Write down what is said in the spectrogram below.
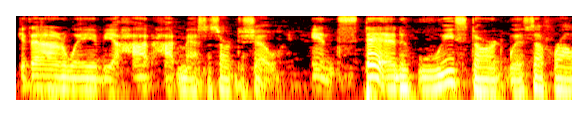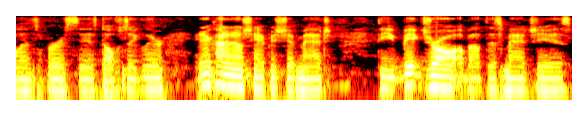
Get that out of the way. It'd be a hot, hot match to start the show. Instead, we start with Seth Rollins versus Dolph Ziggler Intercontinental Championship match. The big draw about this match is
